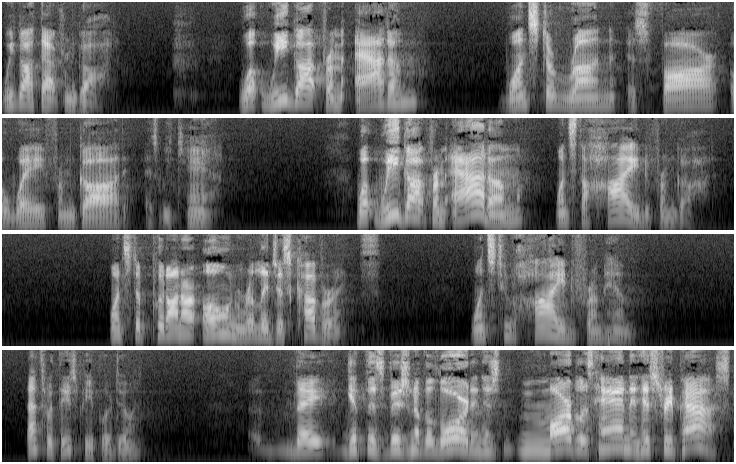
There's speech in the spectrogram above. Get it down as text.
We got that from God. What we got from Adam wants to run as far away from God as we can. What we got from Adam wants to hide from God, wants to put on our own religious coverings, wants to hide from Him. That's what these people are doing. They get this vision of the Lord and His marvelous hand in history past,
